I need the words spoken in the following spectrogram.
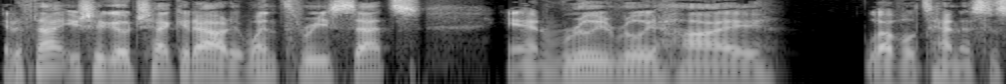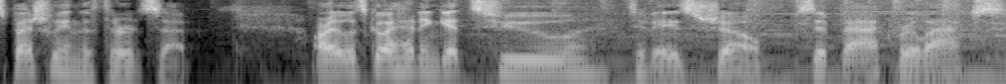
And if not, you should go check it out. It went three sets and really, really high level tennis, especially in the third set. All right, let's go ahead and get to today's show. Sit back, relax,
